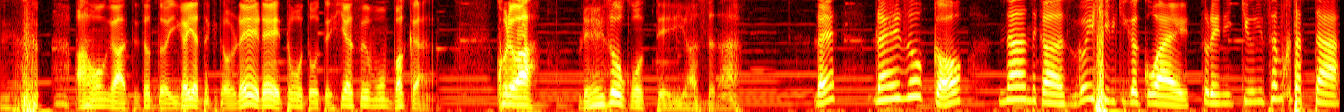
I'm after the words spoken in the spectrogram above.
アホンがあってちょっと意外やったけど、レイレイとうとうって冷やすもんばっかやな。これは、冷蔵庫っていうやつだな。れ冷蔵庫？なんだかすごい響きが怖い。それに急に寒くなった。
